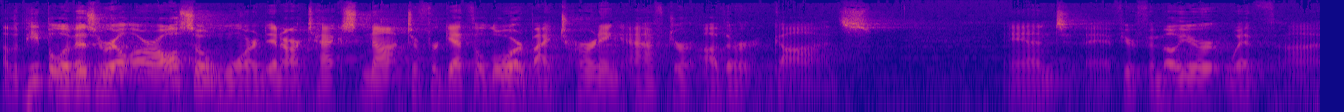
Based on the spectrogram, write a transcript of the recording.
Now, the people of Israel are also warned in our text not to forget the Lord by turning after other gods. And if you're familiar with uh,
